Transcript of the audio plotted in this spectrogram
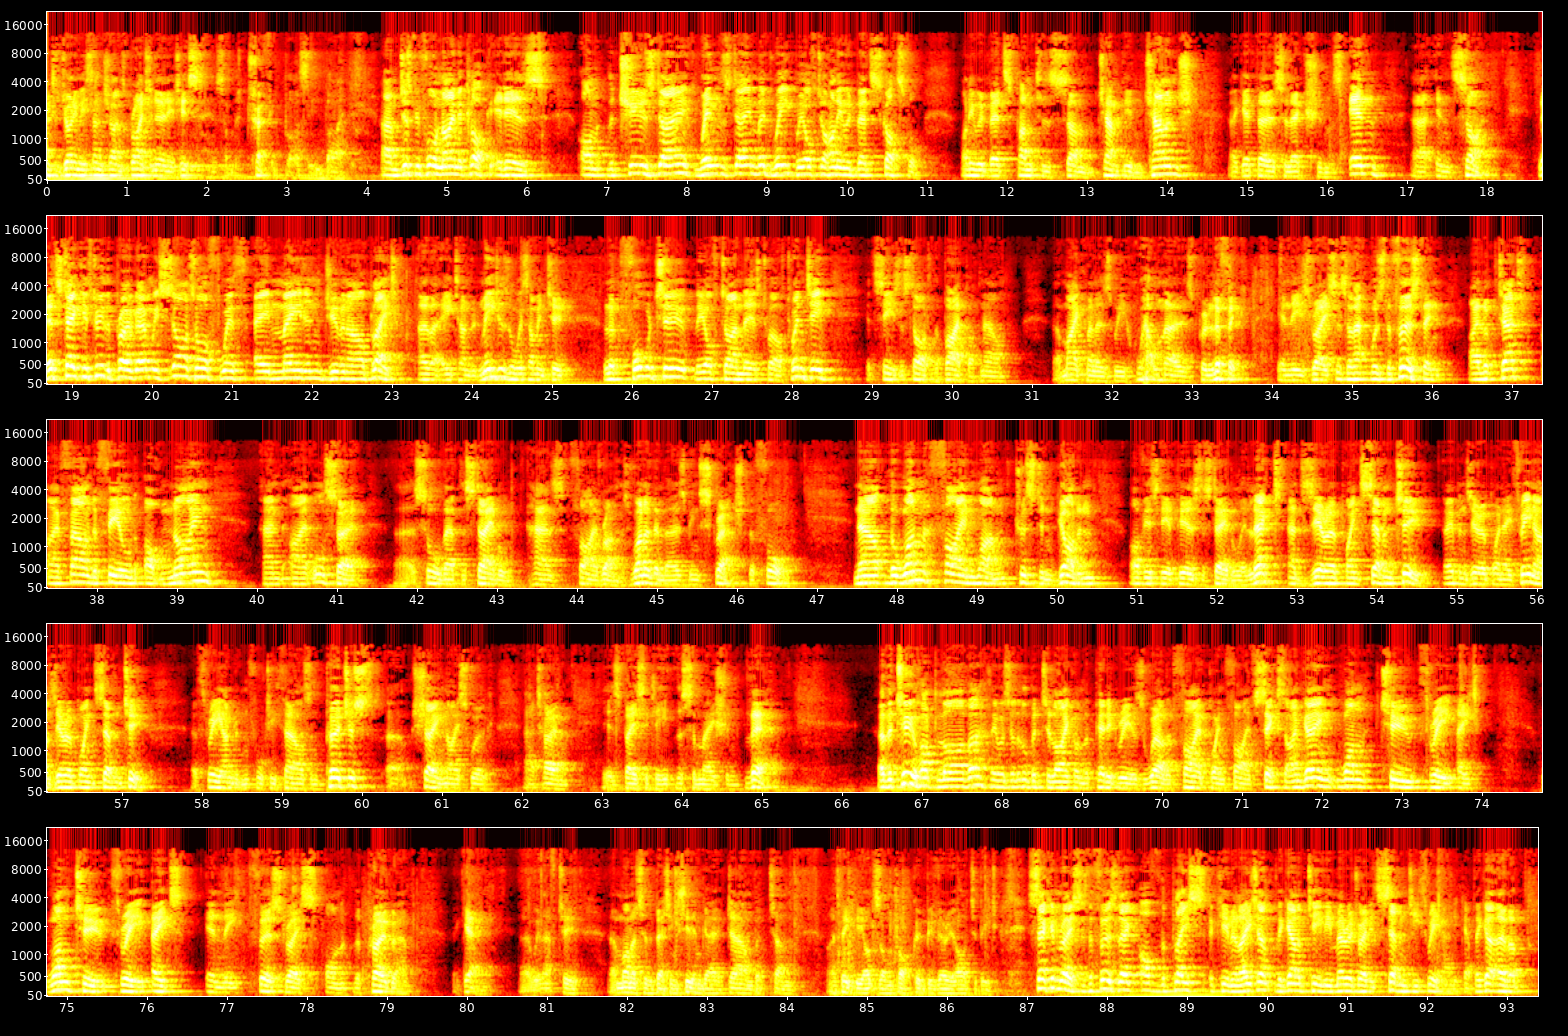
Thanks for joining me. Sunshine's bright and early. It is. Some of the traffic passing by. Um, just before nine o'clock, it is on the Tuesday, Wednesday, midweek. We're off to Hollywood Bets Scottsville. Hollywood Bets Punters um, Champion Challenge. Uh, get those selections in uh, in time. Let's take you through the program. We start off with a maiden juvenile plate over 800 metres, always something to look forward to. The off time there is 12.20. It sees the start of the bipod now. Uh, Mike Miller, as we well know, is prolific in these races. So that was the first thing I looked at. I found a field of nine and I also uh, saw that the stable has five runners. One of them, though, has been scratched, the four. Now, the one fine one, Tristan Godden, obviously appears the stable elect at 0.72. Open 0.83, now 0.72. A 340,000 purchase, uh, showing nice work at home is basically the summation there. Uh, the two hot lava, there was a little bit to like on the pedigree as well at 5.56. I'm going 1, 2, 3, 8. 1, 2, 3, 8 in the first race on the programme. Again, uh, we'll have to uh, monitor the betting, see them go down, but um, I think the odds on top could be very hard to beat. Second race is the first leg of the place accumulator. The Gallop TV merit rated 73 handicap. They go over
